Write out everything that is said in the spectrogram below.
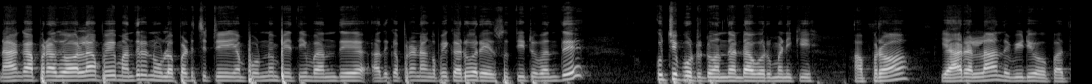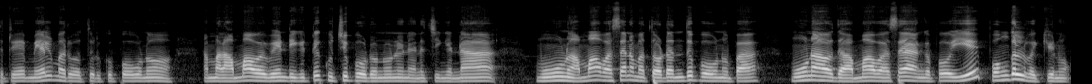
நாங்கள் அப்புறம் அதெல்லாம் போய் மந்திர நூலை படிச்சுட்டு என் பொண்ணும் பேத்தியும் வந்து அதுக்கப்புறம் நாங்கள் போய் கருவறையை சுற்றிட்டு வந்து குச்சி போட்டுட்டு வந்தேன்டா ஒரு மணிக்கு. அப்புறம் யாரெல்லாம் அந்த வீடியோவை பார்த்துட்டு மேல்மருவத்தூருக்கு போகணும் நம்ம அம்மாவை வேண்டிக்கிட்டு குச்சி போடணும்னு நினச்சிங்கன்னா மூணு அமாவாசை நம்ம தொடர்ந்து போகணும்ப்பா. மூணாவது அமாவாசை அங்கே போய் பொங்கல் வைக்கணும்.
